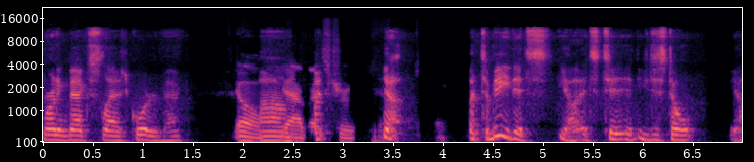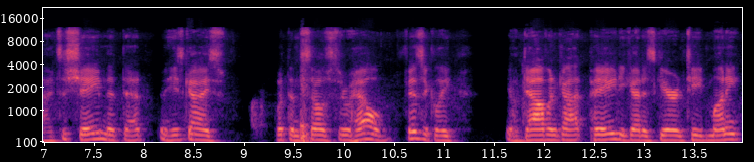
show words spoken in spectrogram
running back slash quarterback. Oh, um, yeah, that's but, true. Yeah. yeah, but to me, it's you know, it's to, you just don't. You know, it's a shame that that these guys put themselves through hell physically. You know, Dalvin got paid; he got his guaranteed money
